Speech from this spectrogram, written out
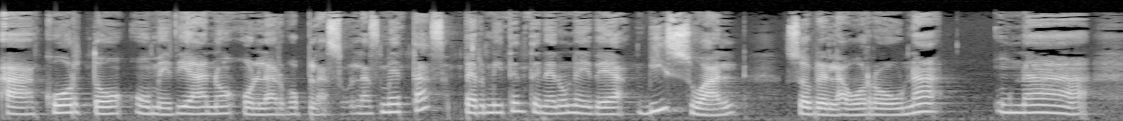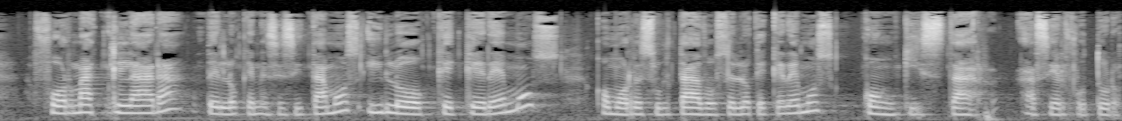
a corto o mediano o largo plazo. Las metas permiten tener una idea visual sobre el ahorro, una, una forma clara de lo que necesitamos y lo que queremos como resultados, de lo que queremos conquistar hacia el futuro.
